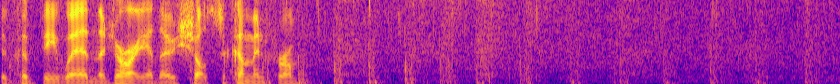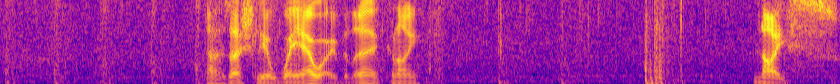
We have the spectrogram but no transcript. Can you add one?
It could be where the majority of those shots are coming from. There's actually a way out over there. Can I? Nice.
